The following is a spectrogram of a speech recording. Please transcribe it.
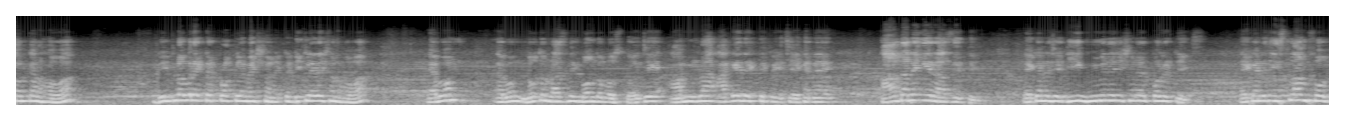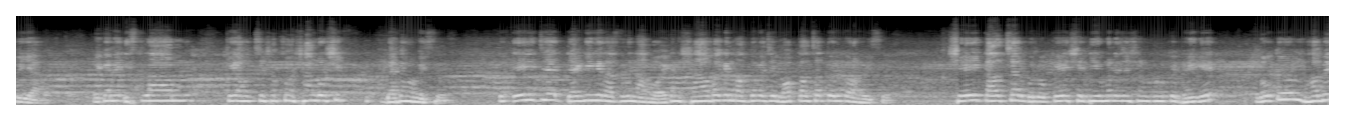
সরকার হওয়া, বিপ্লবের একটা প্রক্লেমেশন একটা ডিক্লারেশন হওয়া, এবং এবং নতুন রাজনৈতিক বন্দোবস্ত যে আমরা আগে দেখতে পেয়েছি এখানে আদারিংয়ের রাজনীতি, এখানে যে ডিহিউম্যানাইজেশনের পলিটিক্স এখানে যে ইসলাম ফোবিয়া এখানে ইসলামকে হচ্ছে সবসময় সাংঘর্ষিক দেখানো হয়েছে। তো এই যে ট্যাগিংয়ের রাজনীতি না হয় এখানে শাহবাগের মাধ্যমে যে মব কালচার তৈরি করা হয়েছে, সেই কালচারগুলোকে সেই ডিহিউম্যানাইজেশনগুলোকে ভেঙে নতুনভাবে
